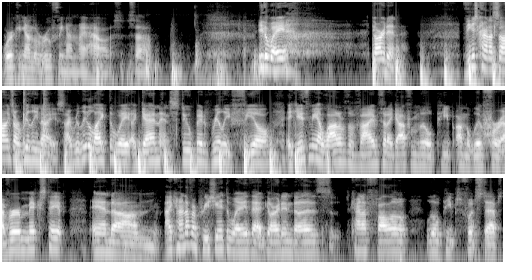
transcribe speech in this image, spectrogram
working on the roofing on my house. So, either way, Guardin. These kind of songs are really nice. I really like the way Again and Stupid really feel. It gives me a lot of the vibes that I got from Lil Peep on the Live Forever mixtape and um, I kind of appreciate the way that Guardin does kind of follow Lil Peep's footsteps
